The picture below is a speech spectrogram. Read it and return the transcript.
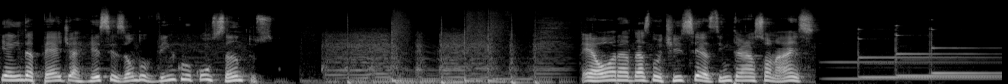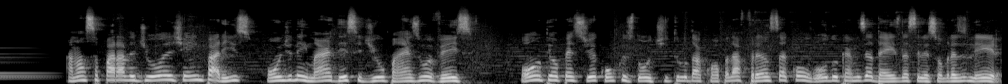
e ainda pede a rescisão do vínculo com o Santos. É hora das notícias internacionais. A nossa parada de hoje é em Paris, onde Neymar decidiu mais uma vez. Ontem o PSG conquistou o título da Copa da França com o gol do camisa 10 da seleção brasileira,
